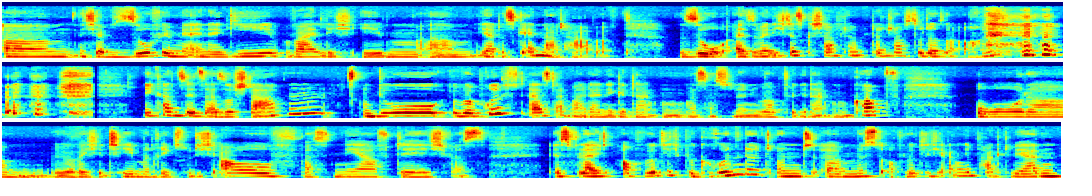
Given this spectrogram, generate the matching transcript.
Ähm, ich habe so viel mehr Energie, weil ich eben ähm, ja, das geändert habe. So, also wenn ich das geschafft habe, dann schaffst du das auch. Wie kannst du jetzt also starten? Du überprüfst erst einmal deine Gedanken. Was hast du denn überhaupt für Gedanken im Kopf? Oder ähm, über welche Themen regst du dich auf? Was nervt dich? Was ist vielleicht auch wirklich begründet und äh, müsste auch wirklich angepackt werden?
